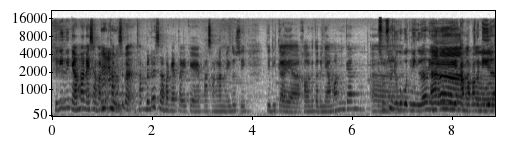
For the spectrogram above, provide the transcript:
Jadi ini nyaman ya sama sama sebe- sama bener sama kayak tadi kayak pasangan itu sih. Jadi kayak kalau kita udah nyaman kan eh, susah juga buat ninggalin Ah, apa apa ke dia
